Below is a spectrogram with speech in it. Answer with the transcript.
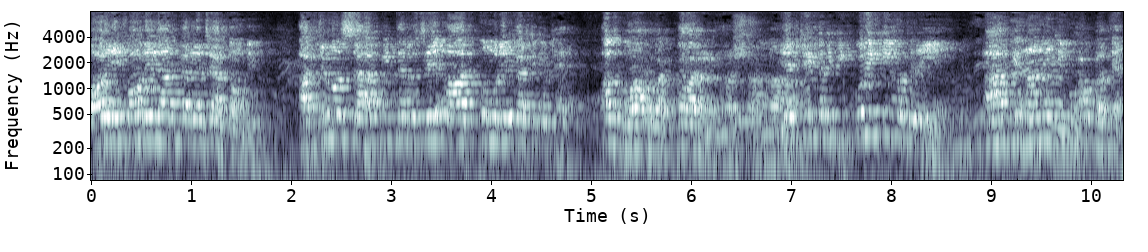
और एक और ऐलान करना चाहता हूँ भी अर्जुन साहब की तरफ़ से आज उम्र का टिकट है। ये टिकट की कोई कीमत नहीं है। आपके आने की मोहब्बत है।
